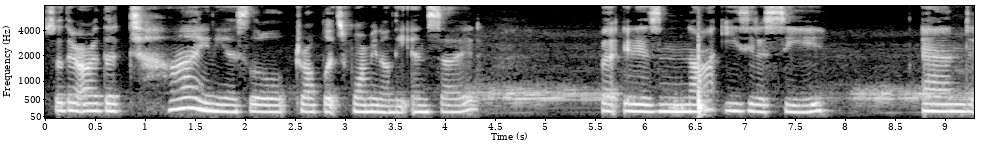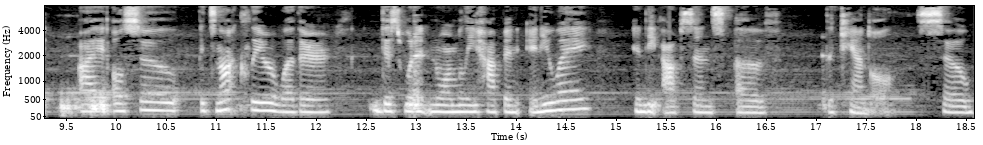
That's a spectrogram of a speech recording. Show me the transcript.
So there are the tiniest little droplets forming on the inside, but it is not easy to see. And I also, it's not clear whether this wouldn't normally happen anyway in the absence of the candle. So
